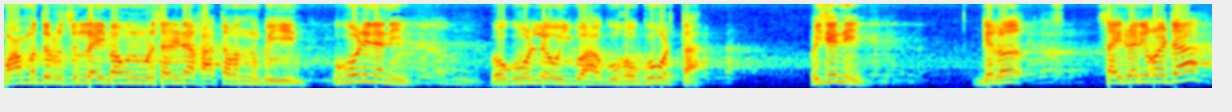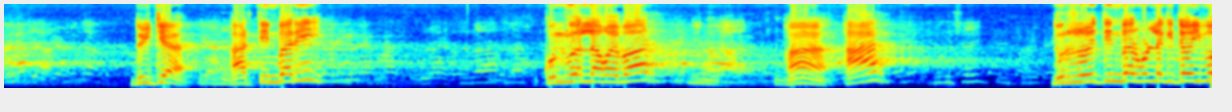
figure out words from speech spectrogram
মুহাম্মাদুর রাসূলুল্লাহ, ইমামুল মুরসালিনা, খাতামান নবিয়িন। ওগু পড়ি না নি? ওগু পড়লে ওইব হাগু, হগু পড়তা। হইছে নি? গেল সাইড বাড়ি কয়টা? দুইটা। আর তিন বাড়ি কুলবু আল্লাহ কয়বার হ্যাঁ আর দুরুসরি তিনবার পড়লে কি হইব?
